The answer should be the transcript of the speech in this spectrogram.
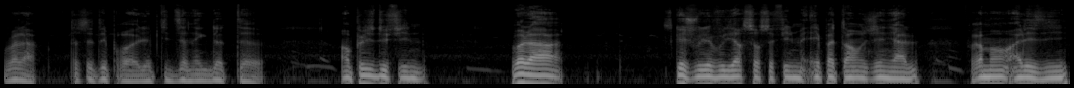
Voilà, ça c'était pour euh, les petites anecdotes. Euh, en plus du film. Voilà ce que je voulais vous dire sur ce film épatant, génial. Vraiment, allez-y.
